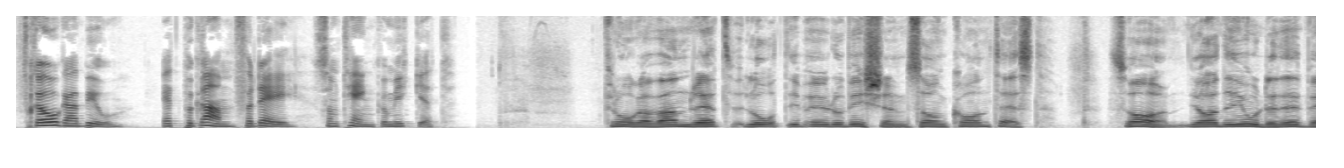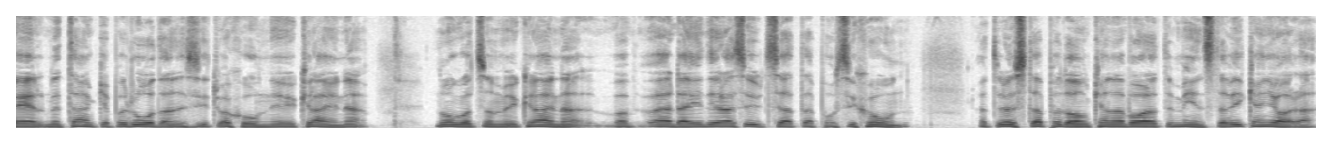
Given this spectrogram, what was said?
Fråga Bo. Ett program för dig som tänker mycket. Fråga vann rätt låt i Eurovision Song Contest. Svar. Ja, det gjorde det väl med tanke på rådande situation i Ukraina. Något som Ukraina var värda i deras utsatta position. Att rösta på dem kan ha varit det minsta vi kan göra.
